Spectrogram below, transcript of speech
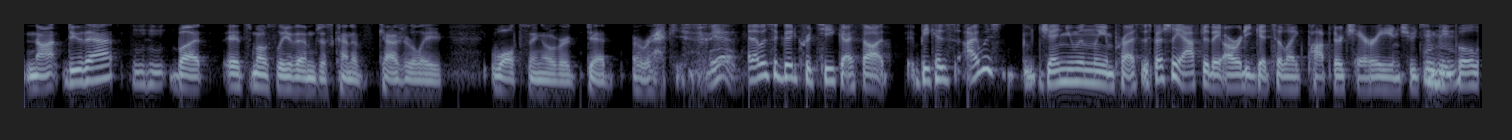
not do that, mm-hmm. but it's mostly them just kind of casually waltzing over dead Iraqis. Yeah. That was a good critique, I thought, because I was genuinely impressed, especially after they already get to like pop their cherry and shoot some Mhm. people.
